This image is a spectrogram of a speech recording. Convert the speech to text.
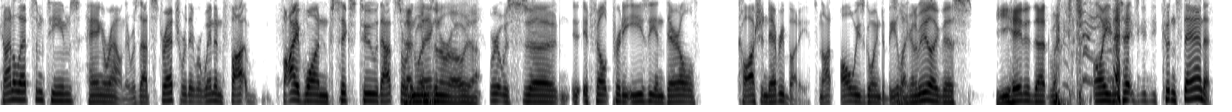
kind of let some teams hang around. There was that stretch where they were winning 5 5 1, 6 2, that sort 10 of wins thing. in a row, yeah. Where it was, uh, it, felt pretty easy, and Daryl cautioned everybody. It's not always going to be It's like going to be like this. He hated that when Oh, he, was, he couldn't stand it.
